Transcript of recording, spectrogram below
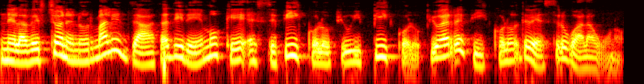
Nella versione normalizzata diremo che S piccolo più I piccolo più R piccolo deve essere uguale a 1.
